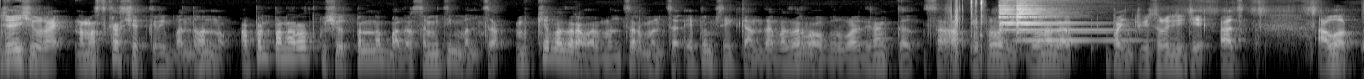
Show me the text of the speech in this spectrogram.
जय शिवराय. नमस्कार शेतकरी बांधवांनो. आपण पाहणार आहोत कृषी उत्पन्न बाजार समिती मंचर. मुख्य बाजारावर Manchar Manchar F M C कांदा बाजारभाव गुरुवार दिनांक सहा फेब्रुवारी दोन हजार पंचवीस रोजीचे. आज आवक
